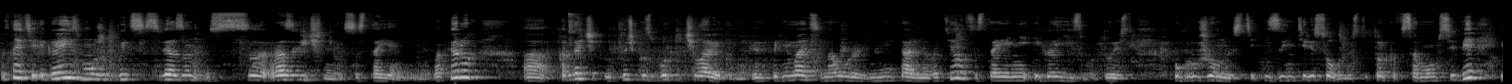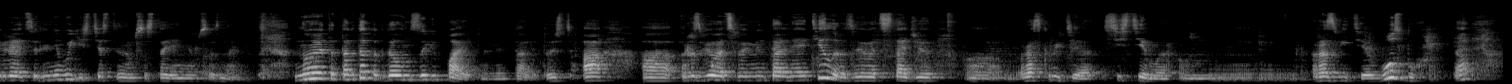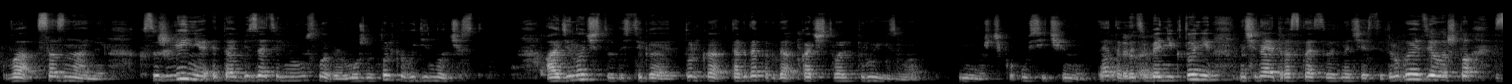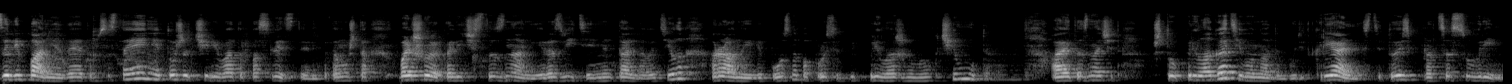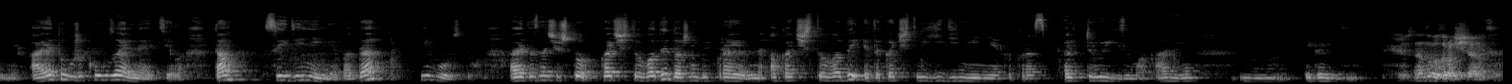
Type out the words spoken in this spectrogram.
Вы знаете, эгоизм может быть связан с различными состояниями. Во-первых, а, когда точка сборки человека например, поднимается на уровень ментального тела, состояние эгоизма, то есть погруженности и заинтересованности только в самом себе является для него естественным состоянием сознания. Но это тогда, когда он залипает на ментале, то есть а, а развивать свое ментальное тело, развивать стадию а, раскрытия системы развития воздуха да, в сознании, к сожалению, это обязательное условие, можно только в одиночестве. А одиночество достигает только тогда, когда качество альтруизма немножечко усечены, да, тогда тебя никто не начинает раскладывать на части. Другое дело, что залипание на этом состоянии тоже чревато последствиями, потому что большое количество знаний и развития ментального тела рано или поздно попросит быть приложимым к чему-то. А это значит, что прилагать его надо будет к реальности, то есть к процессу времени, а это уже каузальное тело, там соединение вода и воздух. А это значит, что качество воды должно быть проявлено, а качество воды это качество единения как раз альтруизма, а не эгоизма. То есть надо возвращаться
